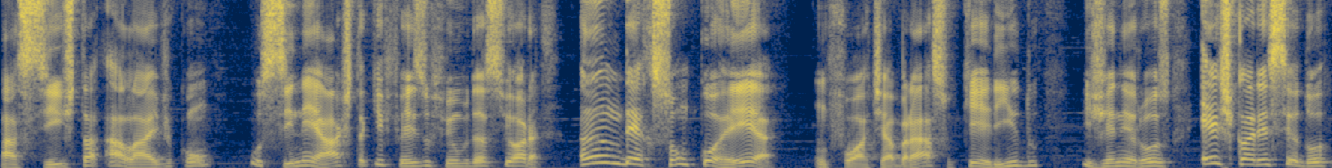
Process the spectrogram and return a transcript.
Assista a live com o cineasta que fez o filme da senhora, Anderson Correa. Um forte abraço, querido e generoso, esclarecedor.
